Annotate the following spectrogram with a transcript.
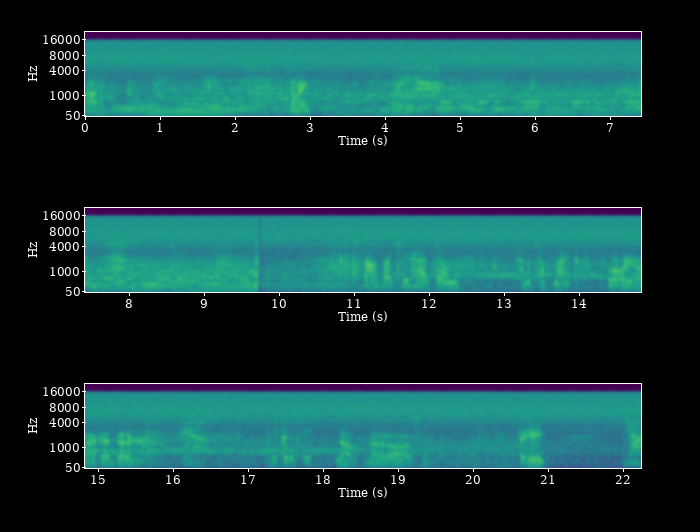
Oh. Morning. Morning. Sounds like you had, um, had a tough night. Oh, yeah, I've had better. Yeah. You couldn't sleep? No, not at all. It's, uh, the heat. Yeah.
